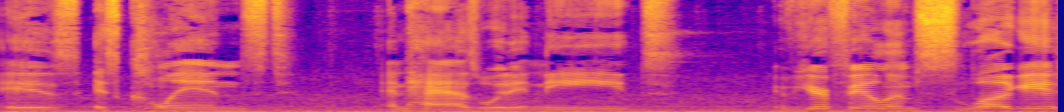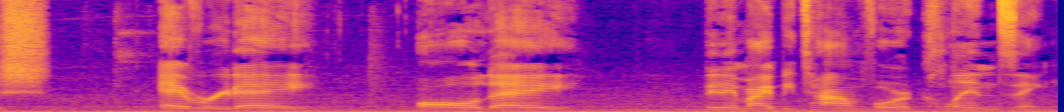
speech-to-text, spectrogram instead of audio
is is cleansed and has what it needs? If you're feeling sluggish every day, all day, then it might be time for a cleansing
